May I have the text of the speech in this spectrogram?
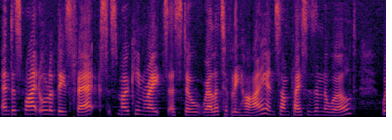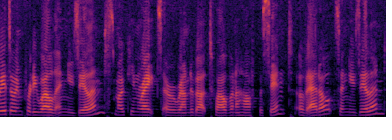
And despite all of these facts, smoking rates are still relatively high in some places in the world. We're doing pretty well in New Zealand. Smoking rates are around about 12.5% of adults in New Zealand.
